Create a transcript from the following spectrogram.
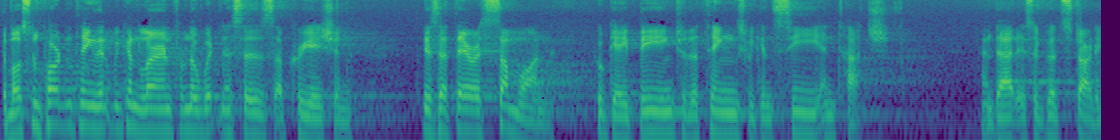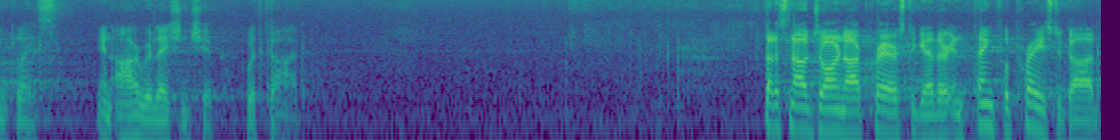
The most important thing that we can learn from the witnesses of creation is that there is someone who gave being to the things we can see and touch, and that is a good starting place in our relationship with God. Let us now join our prayers together in thankful praise to God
